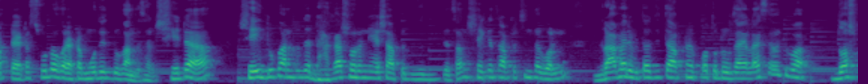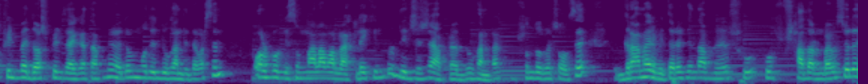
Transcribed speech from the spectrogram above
আপনি একটা ছোটো করে একটা মুদির দোকান দিচ্ছেন সেটা সেই দোকান যদি ঢাকা শহরে নিয়ে এসে আপনি যদি দিতে চান, সেক্ষেত্রে আপনি চিন্তা করেন গ্রামের ভিতরে দিতে আপনার কতটুকু জায়গা লাগছে হয়তো বা দশ ফিট বাই দশ ফিট জায়গাতে আপনি হয়তো মুদির দোকান দিতে পারছেন। অল্প কিছু মালামাল রাখলে কিন্তু দিন শেষে আপনার দোকানটা খুব সুন্দর করে চলছে। গ্রামের ভিতরে কিন্তু আপনি খুব সাধারণভাবে চলে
